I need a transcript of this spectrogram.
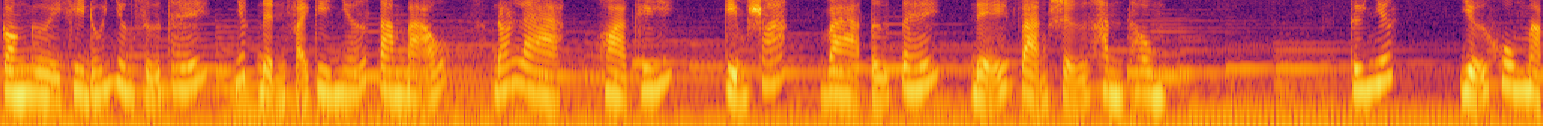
Con người khi đối nhân xử thế nhất định phải ghi nhớ tam bảo, đó là hòa khí, kiểm soát và tử tế để vạn sự hành thông. Thứ nhất, giữ khuôn mặt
